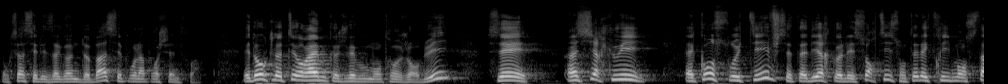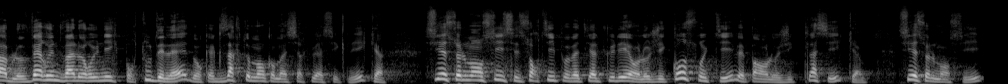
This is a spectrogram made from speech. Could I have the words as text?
Donc ça, c'est les algorithmes de base, c'est pour la prochaine fois. Et donc le théorème que je vais vous montrer aujourd'hui, c'est un circuit est constructif, c'est-à-dire que les sorties sont électriquement stables vers une valeur unique pour tout délai, donc exactement comme un circuit acyclique. Si et seulement si ces sorties peuvent être calculées en logique constructive et pas en logique classique, si et seulement si,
